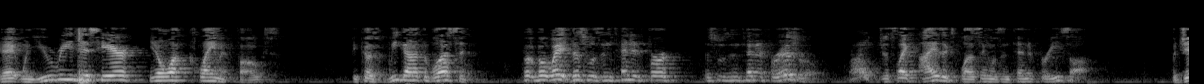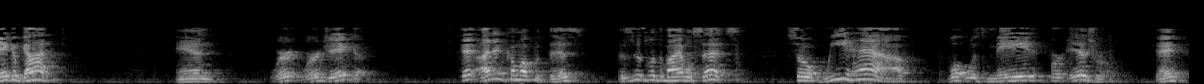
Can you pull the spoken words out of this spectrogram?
Okay, when you read this here, you know what? Claim it, folks. Because we got the blessing. But, but wait, this was intended for, this was intended for Israel. Right. Just like Isaac's blessing was intended for Esau. But Jacob got it. And we're, we're Jacob. Okay, I didn't come up with this. This is just what the Bible says. So we have what was made for Israel. Okay?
